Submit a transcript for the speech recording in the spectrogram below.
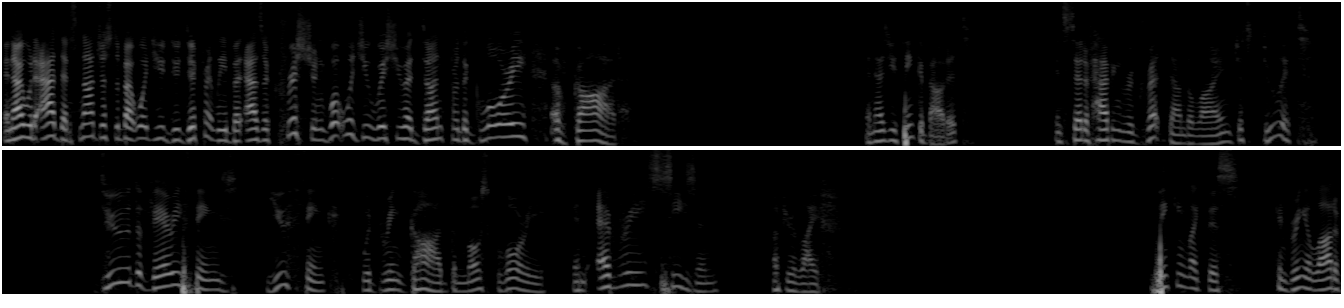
And I would add that it's not just about what you do differently, but as a Christian, what would you wish you had done for the glory of God? And as you think about it, instead of having regret down the line, just do it. Do the very things you think would bring God the most glory in every season of your life. Thinking like this can bring a lot of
